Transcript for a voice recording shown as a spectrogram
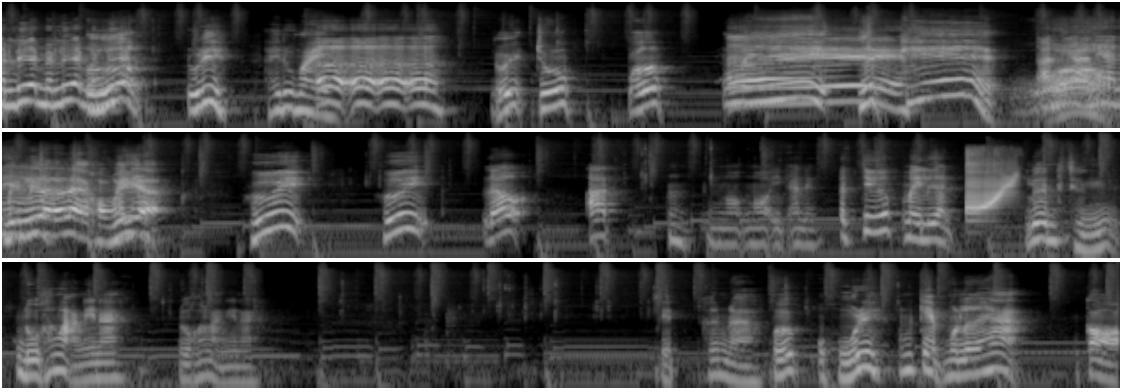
มันเลื่อน มันเลื่อน มันเลื่อน ดูดิ ให้ดูใหม่เออเออเออเออ เฮ้ยจุ๊บปุ๊บเอ้นี่ยเย็ดเคอันเนี้ยอันเนี้ยอันเนี้ย มีเลือดแล้วแหละของพี่อะเฮ้ย เฮ้ย แล้วอัดอืมงองออีกอันหนึ่งอะจื๊บไม่เลื่อน เลื่อนถึงดูข้างหลังนี่นะ ดูข้างหลังนี่นะ ปิดขึ้นมาปุ๊บโอ้โหดิมันเก็บหมดเลยอะเกาะ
